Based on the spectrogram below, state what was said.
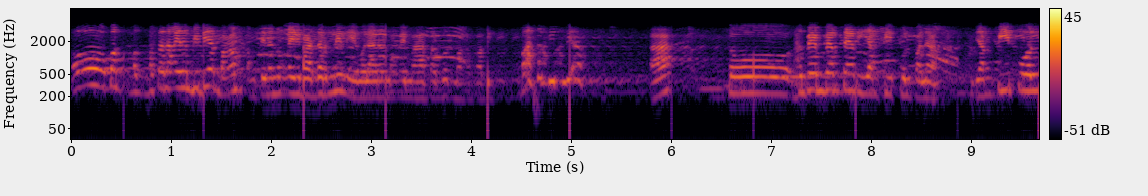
Oo, mag magbasa na kayo ng Biblia. Baka ang tinanong kay Brother Neil, eh, wala naman kayo masagot, mga kapatid. Basa Biblia. Ha? So, November 30, young people pala. Young people,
